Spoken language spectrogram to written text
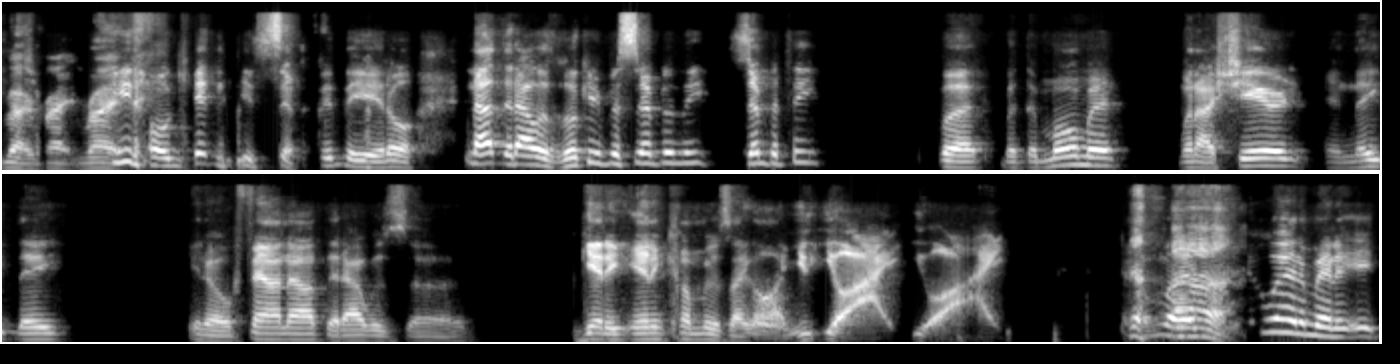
Right, right, right. you don't get any sympathy at all. Not that I was looking for sympathy, sympathy, but but the moment when I shared and they they, you know, found out that I was uh, getting income, it was like, oh, you you all right, you all right. I'm like, wait a minute, it,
